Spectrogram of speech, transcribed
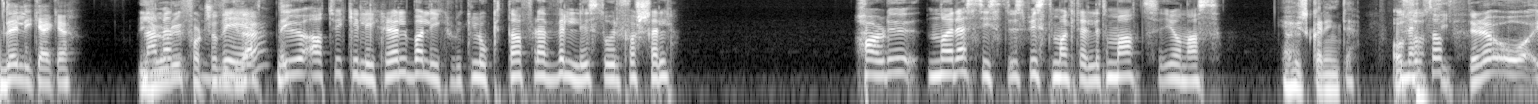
det liker jeg ikke. Nei, Gjør men du fortsatt ikke vet du at du ikke liker det, eller bare liker du ikke lukta? For det er veldig stor forskjell. Har du, Når er sist du spiste makrell i tomat, Jonas? Jeg husker ikke. Og så sitter det og,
